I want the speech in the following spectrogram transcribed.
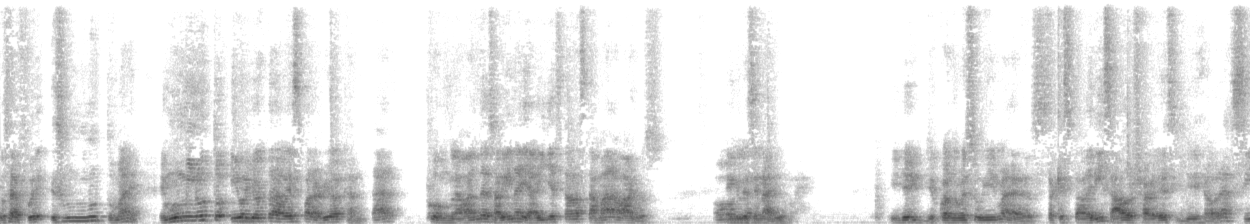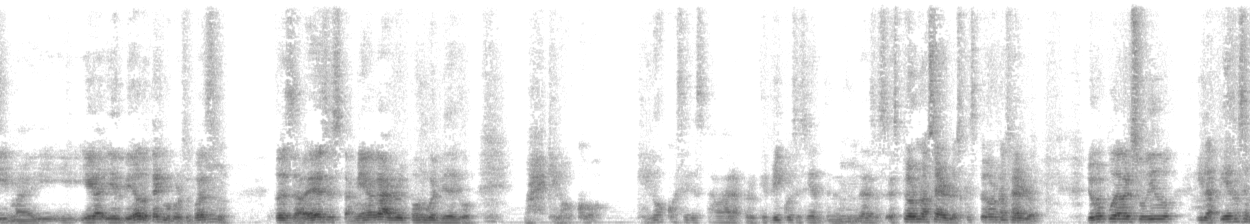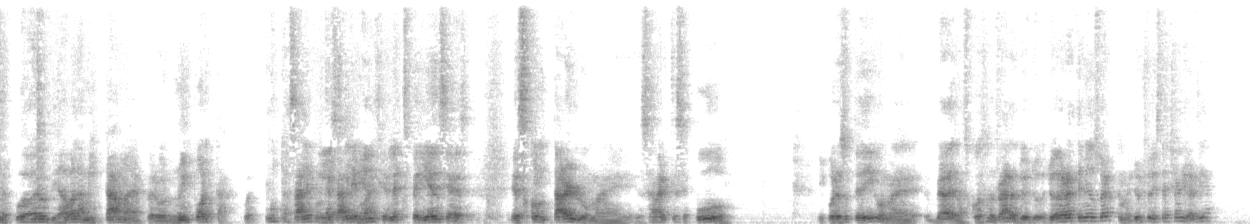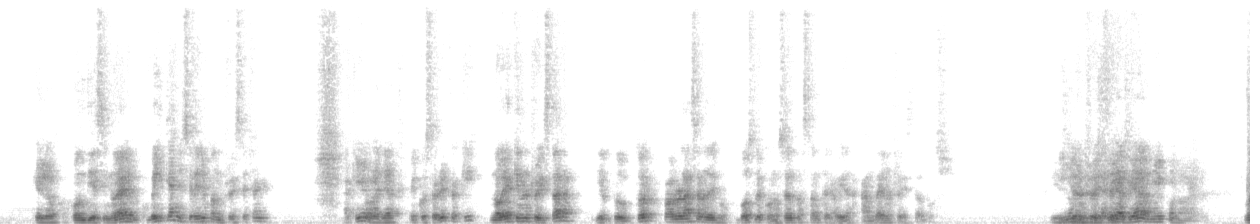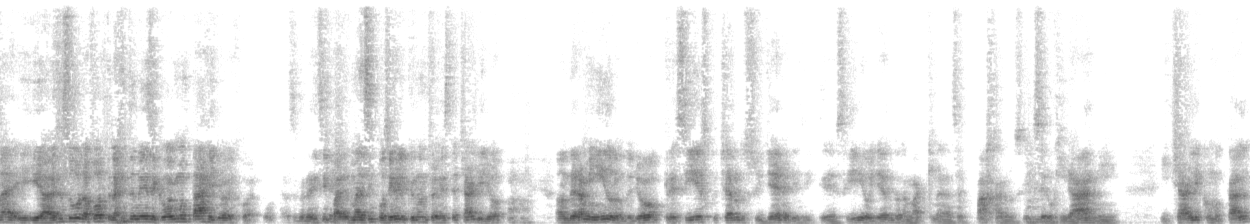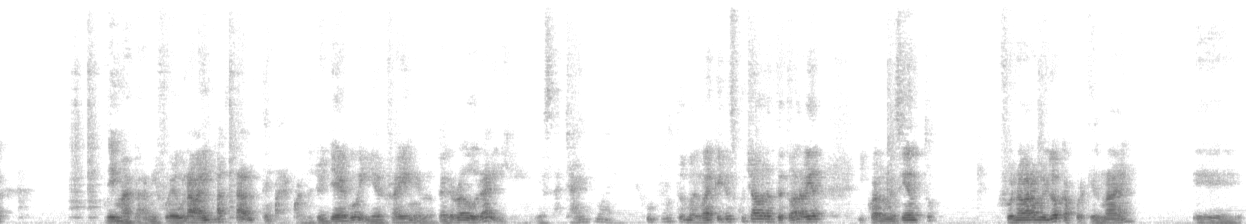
O sea, fue, es un minuto, mae. En un minuto iba yo otra vez para arriba a cantar con la banda de Sabina y ahí ya estaba hasta Mara Barros en el escenario. Y yo, yo, cuando me subí, hasta que estaba erizado otra vez, y yo dije, ahora sí, ma, y, y, y, el video lo tengo, por supuesto. Entonces a veces también agarro y pongo el video y digo, qué loco, qué loco hacer esta vara, pero qué rico se siente, ¿me entiendes? Es, peor no hacerlo, es que es peor no hacerlo. Yo me pude haber subido y la pieza se me pudo haber olvidado a la mitad, ma, pero no importa, pues puta, sale porque sale, ma, es la experiencia, es, es contarlo, ma, es saber que se pudo. Y por eso te digo, vea, de las cosas raras. Yo, yo, yo de verdad he tenido suerte, Yo entrevisté a Charlie García. Qué loco. Con 19, 20 años sería yo cuando entrevisté a Charlie. ¿Aquí o allá? En Costa Rica, aquí. No había quien lo entrevistara. Y el productor, Pablo Lázaro, dijo, vos le conoces bastante la vida, anda y lo entrevistas vos. Y, yo. Charlie García un ícono. y, y, a veces subo la foto y la gente me dice, qué buen montaje. Y yo, hijo de puta, pero es, es imposible que uno entreviste a Charlie. Y yo, Ajá donde era mi ídolo, donde yo crecí escuchando Sui Generis y crecí oyendo la máquina de hacer pájaros y Cero Girán y, Charlie como tal, y, para mí fue una vara impactante cuando yo llego y entro ahí en el Hotel Herradura y, y está Charlie, man, que yo he escuchado durante toda la vida. Y cuando me siento, fue una vara muy loca porque el mae, eh,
